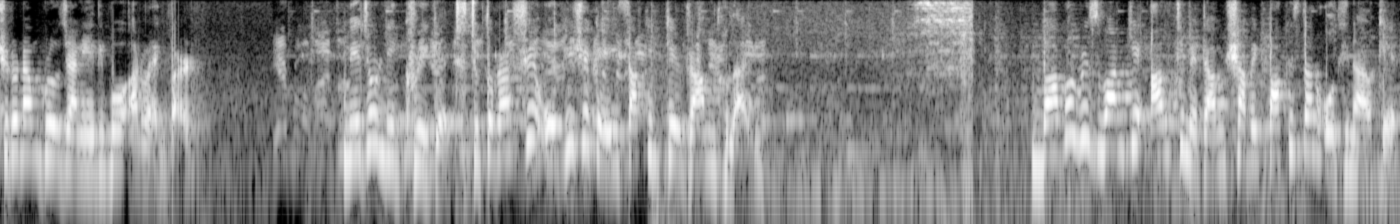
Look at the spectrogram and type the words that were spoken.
শিরোনামগুলো জানিয়ে দিব আরও একবার। মেজর লিগ ক্রিকেট, যুক্তরাষ্ট্রে অভিষেকেই সাকিবকে রাম ধুলাই বাবর রিজওয়ানকে আলটিমেটাম সাবেক পাকিস্তান অধিনায়কের।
